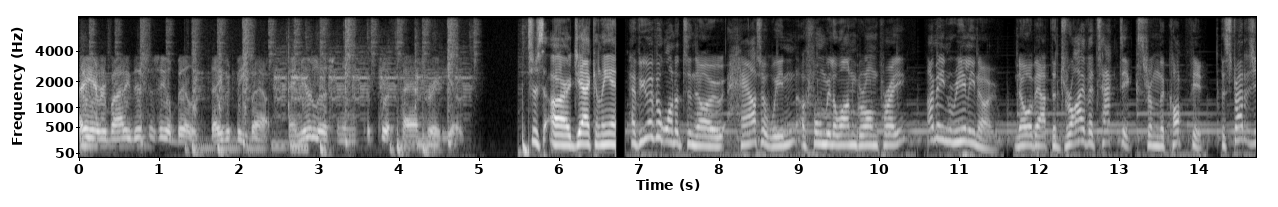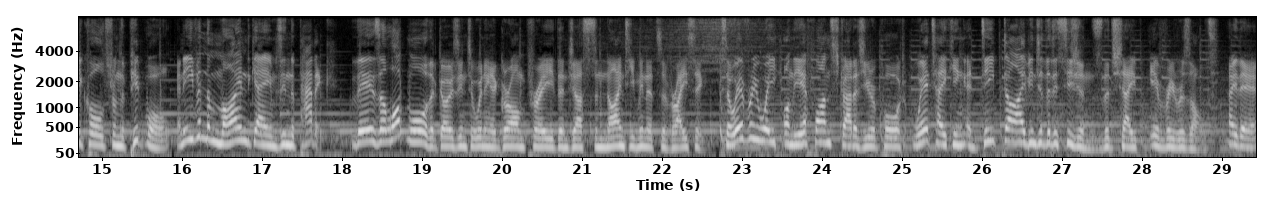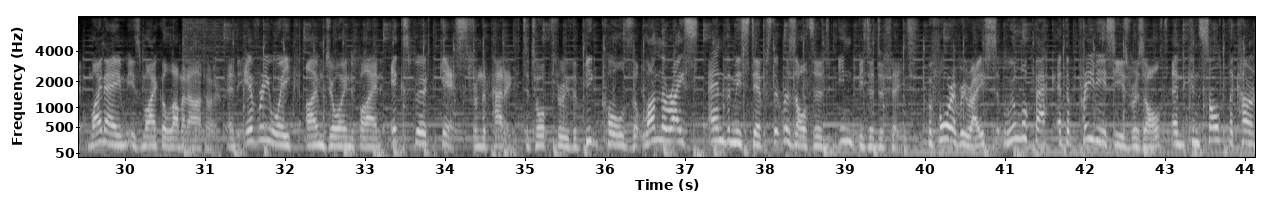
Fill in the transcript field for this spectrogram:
Hey everybody, this is Hillbilly, David Bebout, and you're listening to Pit Pass Radio. Sponsors are uh, Jack and Leanne. Have you ever wanted to know how to win a Formula One Grand Prix? I mean, really know. Know about the driver tactics from the cockpit, the strategy calls from the pit wall, and even the mind games in the paddock. There's a lot more that goes into winning a Grand Prix than just 90 minutes of racing. So every week on the F1 Strategy Report, we're taking a deep dive into the decisions that shape every result. Hey there, my name is Michael Laminato, and every week I'm joined by an expert guest from the paddock to talk through the big calls that won the race and the missteps that resulted in bitter defeat. Before every race, we'll look back at the previous year's result and consult the current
